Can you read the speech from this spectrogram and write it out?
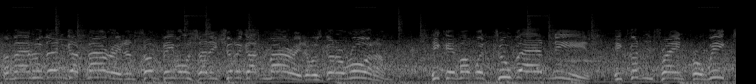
The man who then got married, and some people said he should have gotten married. It was going to ruin him. He came up with two bad knees. He couldn't train for weeks.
